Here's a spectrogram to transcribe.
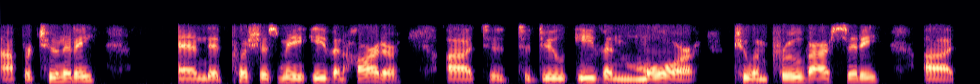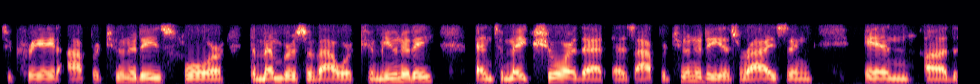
opportunity, and it pushes me even harder uh, to to do even more to improve our city uh, to create opportunities for the members of our community and to make sure that as opportunity is rising in uh, the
